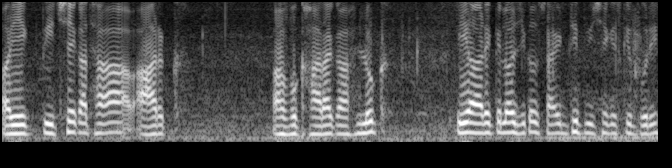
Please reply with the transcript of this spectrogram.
और एक पीछे का था आर्क ऑफ़ बुखारा का लुक। ये आर्कियोलॉजिकल साइट थी पीछे की इसकी पूरी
